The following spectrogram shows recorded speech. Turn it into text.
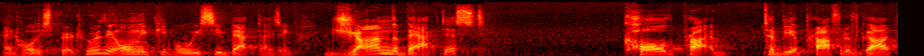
and Holy Spirit. Who are the only people we see baptizing? John the Baptist, called to be a prophet of God.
